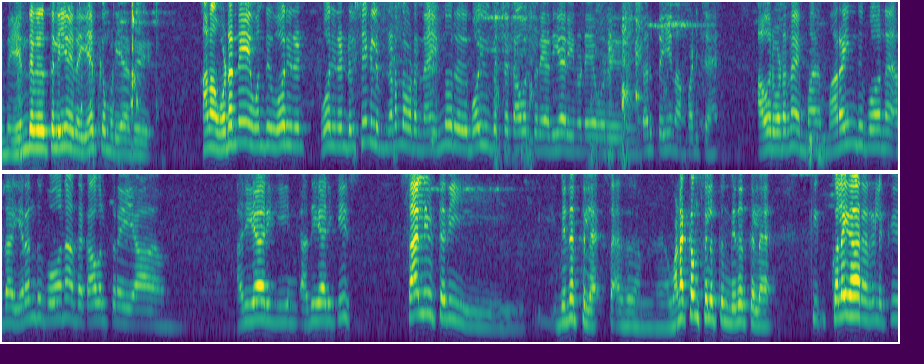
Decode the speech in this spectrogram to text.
இது எந்த விதத்திலையும் இதை ஏற்க முடியாது. ஆனா உடனே வந்து ஓரிரண்டு ஓரிரண்டு விஷயங்கள் இப்படி நடந்த உடனே இன்னொரு ஓய்வு பெற்ற காவல்துறை அதிகாரியினுடைய ஒரு கருத்தையும் நான் படித்தேன் அவர் உடனே ம- மறைந்து போன அதாவது இறந்து போன அந்த காவல்துறை ஆ, அதிகாரியின் அதிகாரிக்கு சால்யூட்டரி விதத்துல வணக்கம் செலுத்தும் விதத்துல கி- கொலைகாரர்களுக்கு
